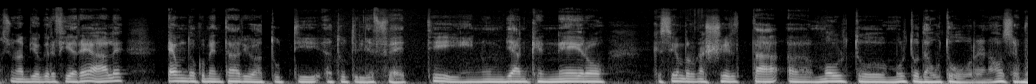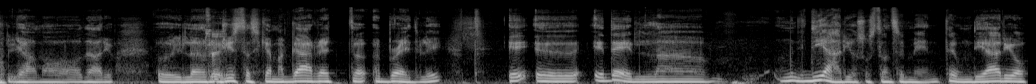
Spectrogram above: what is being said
su una biografia reale, è un documentario a tutti, a tutti gli effetti, in un bianco e nero che sembra una scelta eh, molto, molto d'autore, no? se vogliamo, Dario. Eh, il Sì. regista si chiama Garrett Bradley e, eh, ed è la- un diario sostanzialmente, un diario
